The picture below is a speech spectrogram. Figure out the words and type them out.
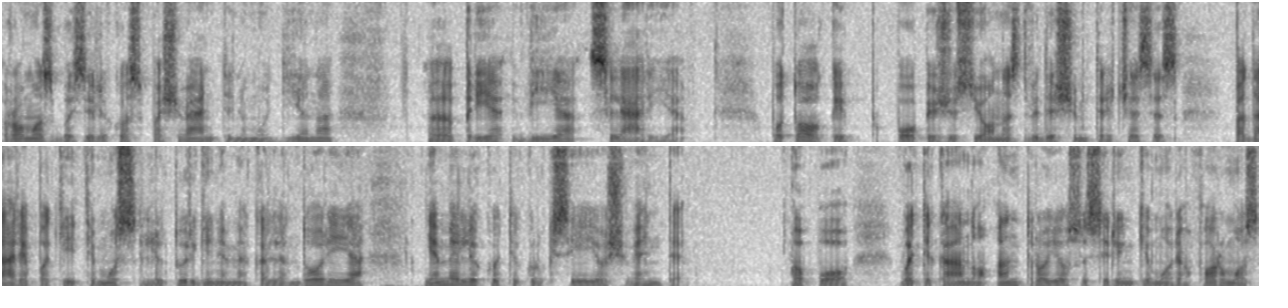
Romos bazilikos pašventinimo dieną prie Vija Slerija. Po to, kaip popiežius Jonas 23 padarė pakeitimus liturginėme kalendorijoje, jame liko tik rugsėjo šventė. O po Vatikano antrojo susirinkimo reformos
